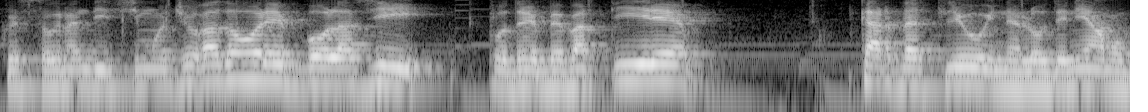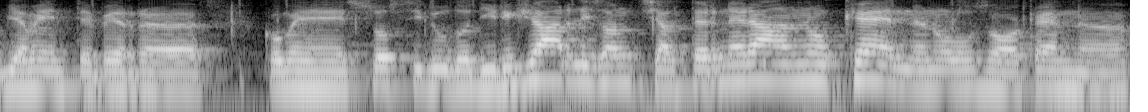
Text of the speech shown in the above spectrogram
questo grandissimo giocatore, Bolasi potrebbe partire, Carvert Lewin lo teniamo ovviamente per, eh, come sostituto di Richarlison, si alterneranno. Ken non lo so, Ken eh,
